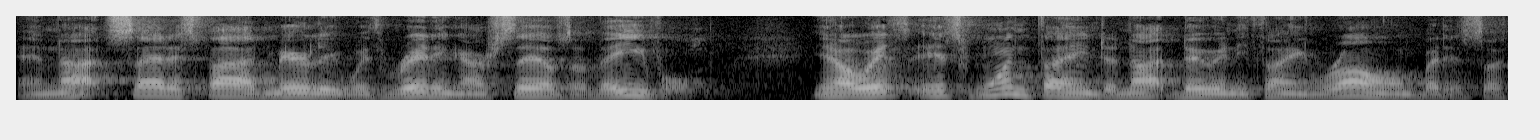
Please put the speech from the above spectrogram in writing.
and not satisfied merely with ridding ourselves of evil. You know, it's, it's one thing to not do anything wrong, but it's a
